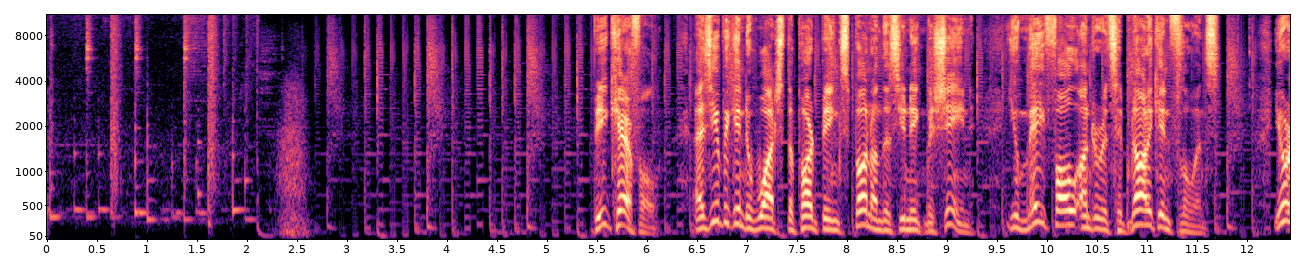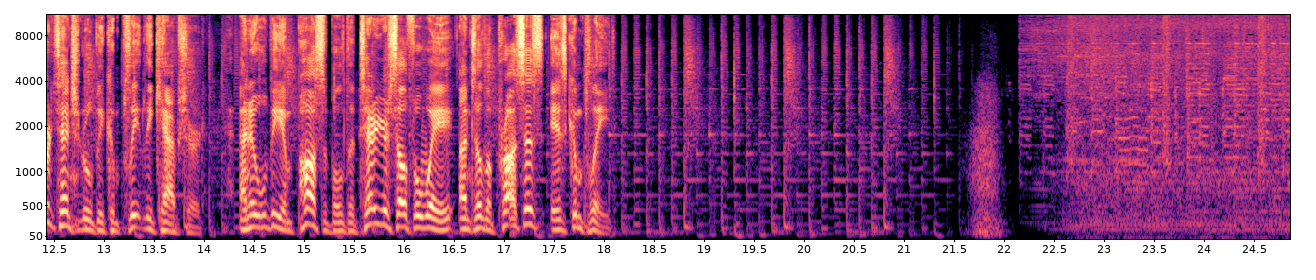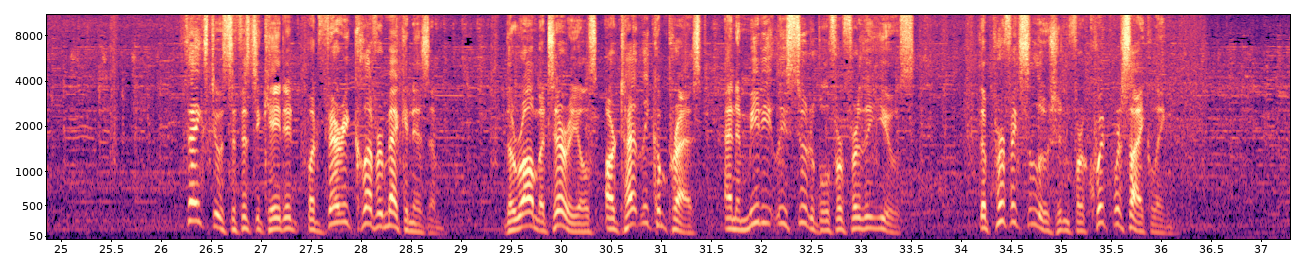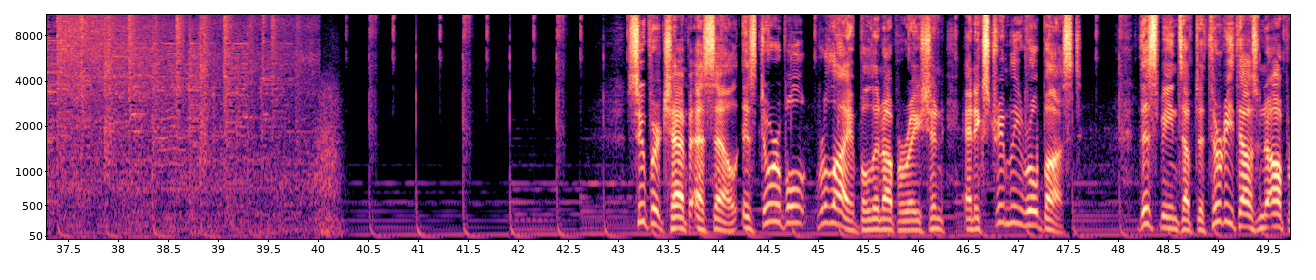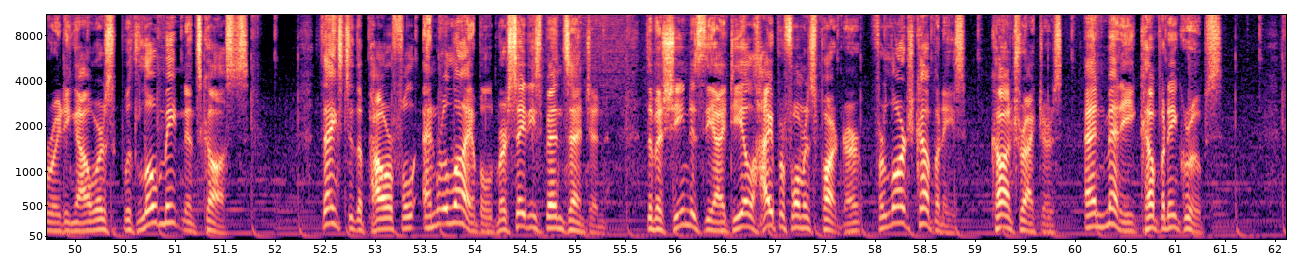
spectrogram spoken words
Be careful. As you begin to watch the part being spun on this unique machine, you may fall under its hypnotic influence. Your attention will be completely captured, and it will be impossible to tear yourself away until the process is complete. Thanks to a sophisticated but very clever mechanism, the raw materials are tightly compressed and immediately suitable for further use, the perfect solution for quick recycling. Super Champ SL is durable, reliable in operation, and extremely robust. This means up to 30,000 operating hours with low maintenance costs. Thanks to the powerful and reliable Mercedes-Benz engine, the machine is the ideal high-performance partner for large companies, contractors, and many company groups.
